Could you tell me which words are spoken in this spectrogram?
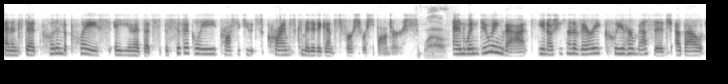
and instead put into place a unit that specifically prosecutes crimes committed against first responders. Wow. And when doing that, you know, she sent a very clear message about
